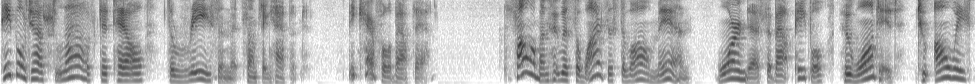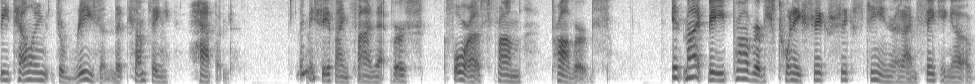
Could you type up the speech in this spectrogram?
People just love to tell the reason that something happened. Be careful about that. Solomon, who was the wisest of all men, warned us about people who wanted to always be telling the reason that something happened. Let me see if I can find that verse for us from Proverbs. It might be Proverbs 26:16 that I'm thinking of.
